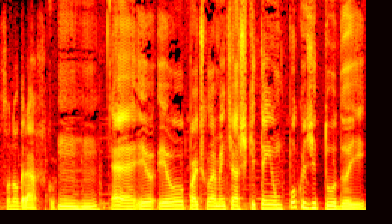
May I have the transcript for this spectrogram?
fonográfico. Uhum. É, eu, eu particularmente acho que tem um pouco de tudo aí,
